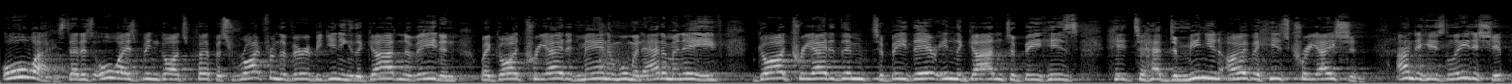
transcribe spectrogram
Always. That has always been God's purpose right from the very beginning of the Garden of Eden where God created man and woman, Adam and Eve. God created them to be there in the garden to be his, to have dominion over his creation under his leadership.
